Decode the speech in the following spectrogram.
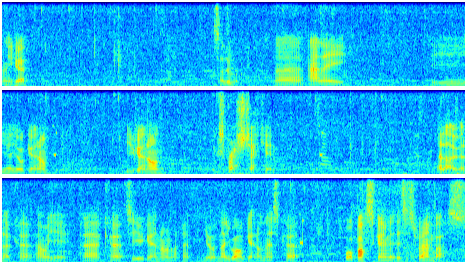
On you go. Salut. Uh, Ali. Yeah, you're getting on. You getting on? Express check-in. Hello, hello Kurt, how are you? Uh, Kurt, are you getting on? I don't think you're... No, you are getting on, there's Kurt. What bus game? This is Fernbus.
